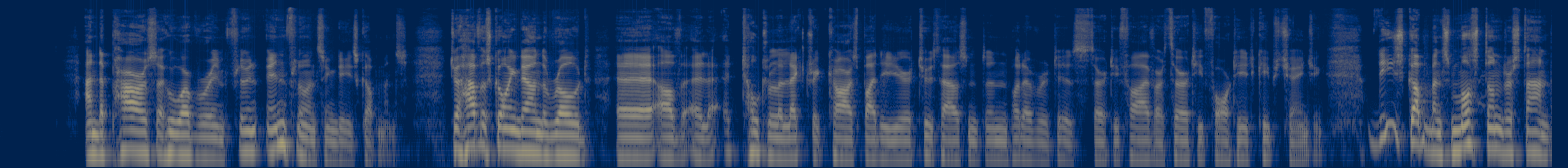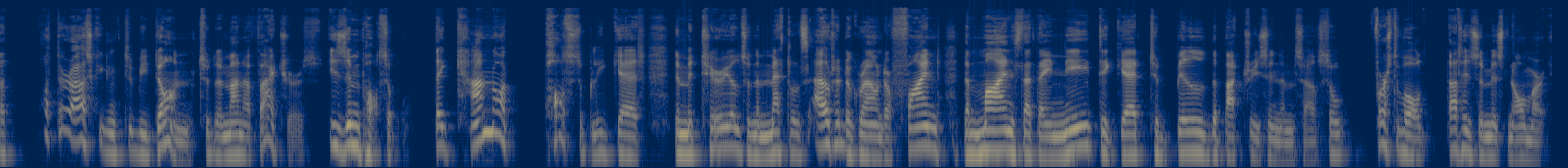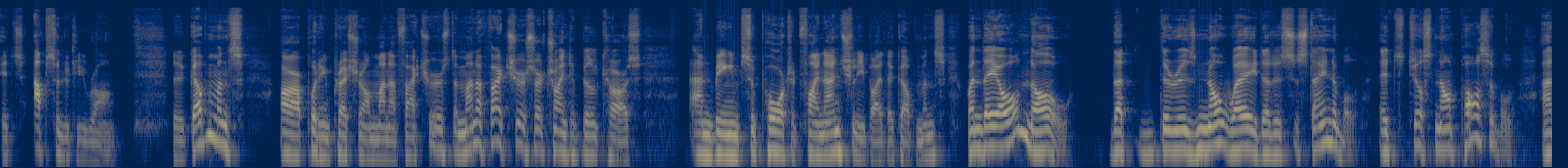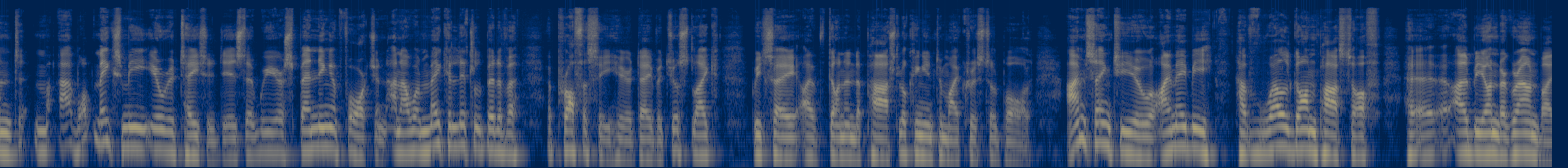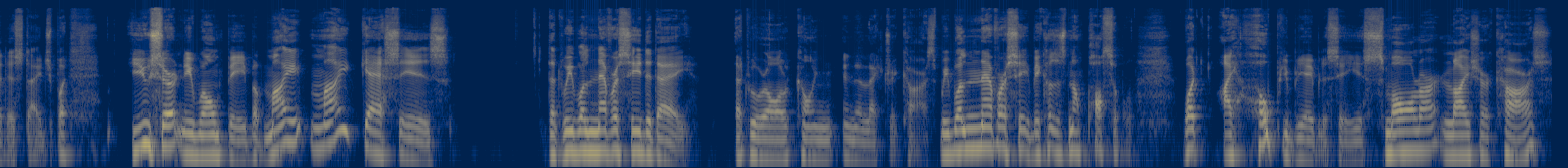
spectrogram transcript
and the powers of whoever are influ- influencing these governments. To have us going down the road uh, of ele- total electric cars by the year 2000 and whatever it is 35 or 30 40 it keeps changing. These governments must understand that what they're asking to be done to the manufacturers is impossible. They cannot possibly get the materials and the metals out of the ground or find the mines that they need to get to build the batteries in themselves. So, first of all, that is a misnomer. It's absolutely wrong. The governments are putting pressure on manufacturers. The manufacturers are trying to build cars and being supported financially by the governments when they all know that there is no way that is sustainable. It's just not possible. And uh, what makes me irritated is that we are spending a fortune. And I will make a little bit of a, a prophecy here, David, just like we say I've done in the past, looking into my crystal ball. I'm saying to you, I maybe have well gone past off. Uh, I'll be underground by this stage, but you certainly won't be. But my my guess is that we will never see the day that we're all going in electric cars. We will never see because it's not possible. What I hope you'll be able to see is smaller, lighter cars,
